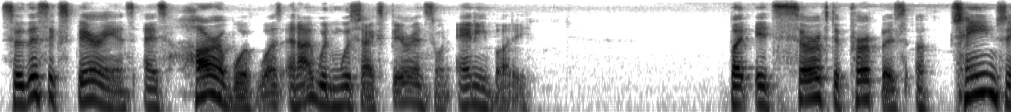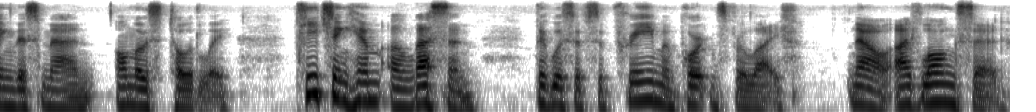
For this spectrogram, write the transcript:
So this experience, as horrible it was, and I wouldn't wish I experienced on anybody, but it served the purpose of changing this man almost totally, teaching him a lesson that was of supreme importance for life. Now, I've long said,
